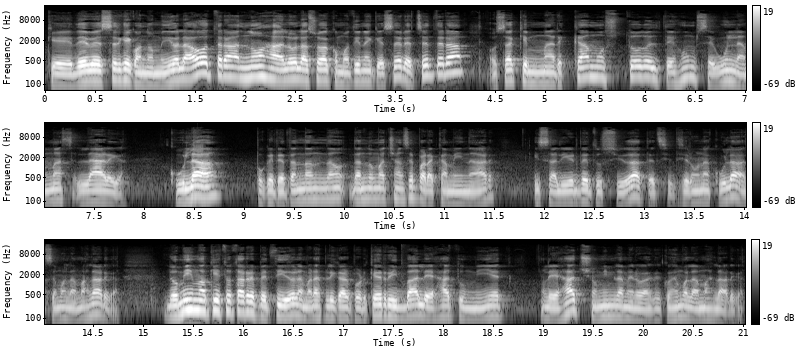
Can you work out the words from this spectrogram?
que debe ser que cuando midió la otra no jaló la soga como tiene que ser, etc. O sea que marcamos todo el tejum según la más larga. Kulá, porque te están dando, dando más chance para caminar y salir de tu ciudad. Te hicieron una kulá, hacemos la más larga. Lo mismo aquí, esto está repetido, le van a explicar por qué lehatu miet lehat shomim la meroga, que cogemos la más larga.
